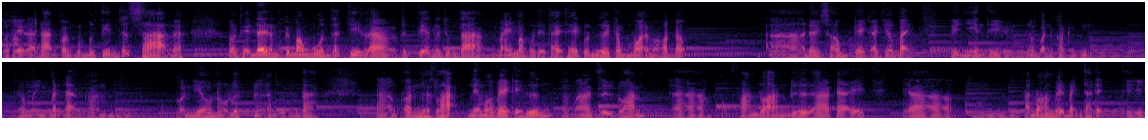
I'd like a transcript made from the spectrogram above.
có thể là đang còn một bước tiến rất xa nữa. Có thể đấy là một cái mong muốn rất chi là thực tiễn của chúng ta máy móc có thể thay thế con người trong mọi hoạt động à, đời sống kể cả chữa bệnh. Tuy nhiên thì nó vẫn còn theo mình vẫn đang còn còn nhiều nỗ lực nữa của chúng ta à, còn ngược lại nếu mà về cái hướng mà dự đoán à, phán đoán đưa ra cái à, phán đoán về bệnh thật ấy, thì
